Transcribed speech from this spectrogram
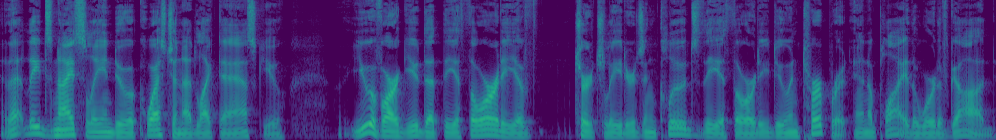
That leads nicely into a question I'd like to ask you. You have argued that the authority of church leaders includes the authority to interpret and apply the Word of God.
